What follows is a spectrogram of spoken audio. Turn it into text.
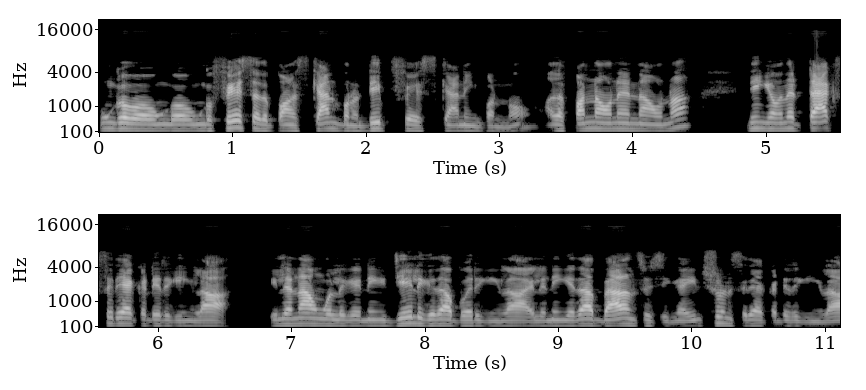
உங்கள் உங்கள் உங்கள் ஃபேஸ் அதை ஸ்கேன் பண்ணும். டீப் ஃபேஸ் ஸ்கேனிங் பண்ணும். அதை பண்ண உடனே என்ன ஆகும்னா, நீங்கள் வந்து டேக்ஸ் சரியாக கட்டியிருக்கீங்களா? இல்லைனா உங்களுக்கு நீங்கள் ஜெயிலுக்கு ஏதாவது போயிருக்கீங்களா? இல்லை நீங்கள் ஏதாவது பேலன்ஸ் வச்சிருக்கீங்களா? இன்சூரன்ஸ் சரியாக கட்டியிருக்கீங்களா?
